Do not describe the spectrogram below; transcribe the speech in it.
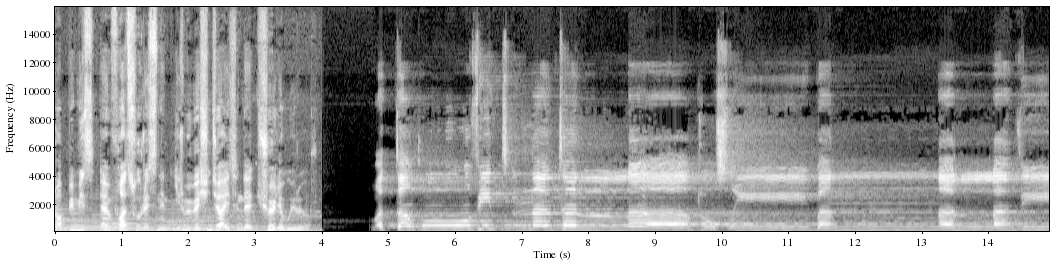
Rabbimiz Enfal suresinin 25. ayetinde şöyle buyuruyor. واتقوا فتنة لا تصيبن الذين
